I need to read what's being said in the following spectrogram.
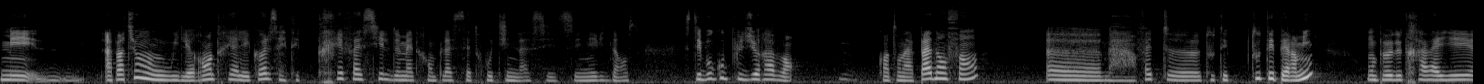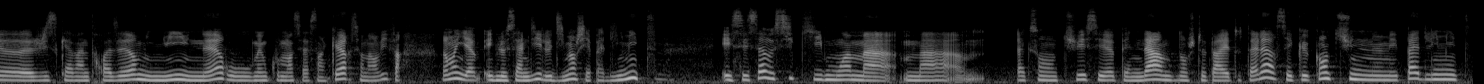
Mais à partir du moment où il est rentré à l'école, ça a été très facile de mettre en place cette routine-là, c'est une évidence. C'était beaucoup plus dur avant. Quand on n'a pas d'enfant, euh, bah, en fait, euh, tout, est, tout est permis. On peut de travailler euh, jusqu'à 23h, minuit, 1h, ou même commencer à 5h si on a envie. Enfin, Vraiment, il y a, et le samedi et le dimanche, il n'y a pas de limite. Mm. Et c'est ça aussi qui, moi, m'a accentué ces up and down dont je te parlais tout à l'heure. C'est que quand tu ne mets pas de limite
